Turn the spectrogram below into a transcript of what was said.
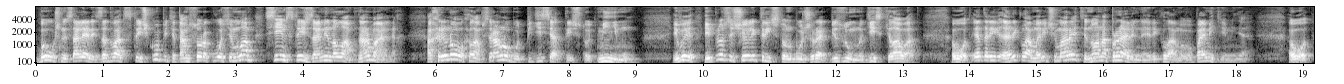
бэушный солярис за 20 тысяч купите, там 48 ламп, 70 тысяч замена ламп нормальных. А хреновых ламп все равно будет 50 тысяч стоить минимум. И, вы, и плюс еще электричество он будет жрать безумно, 10 киловатт. Вот. Это реклама Ричи Моретти, но она правильная реклама, вы поймите меня. Вот.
